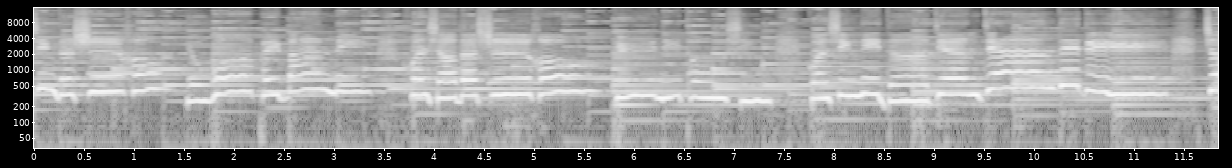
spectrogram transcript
心的时候有我陪伴你，欢笑的时候与你同行，关心你的点点滴滴。正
